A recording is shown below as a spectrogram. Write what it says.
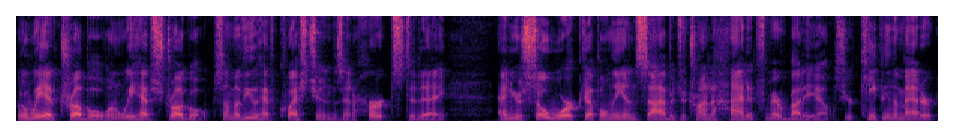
When we have trouble, when we have struggle, some of you have questions and hurts today and you're so worked up on the inside, but you're trying to hide it from everybody else. You're keeping the matter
